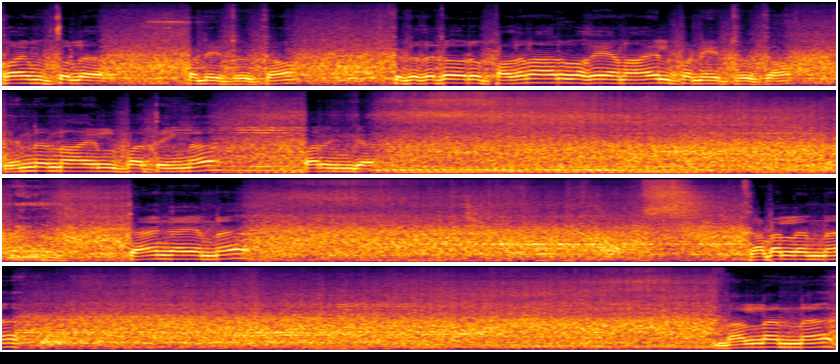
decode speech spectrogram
கோயம்புத்தூரில் பண்ணிகிட்டு இருக்கோம் கிட்டத்தட்ட ஒரு பதினாறு வகையான ஆயில் பண்ணிகிட்டு இருக்கோம் என்னென்ன ஆயில் பார்த்தீங்கன்னா பாருங்க. தேங்காய் எண்ணெய் கடல் எண்ணெய் நல்லெண்ணெய்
